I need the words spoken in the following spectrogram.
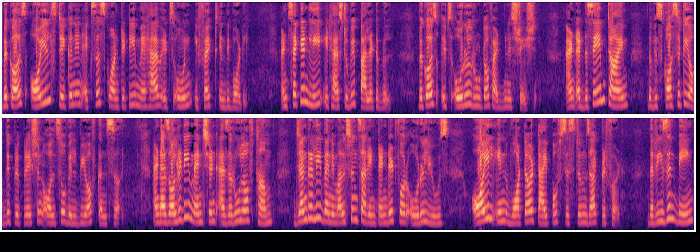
because oils taken in excess quantity may have its own effect in the body. And secondly, it has to be palatable because it's oral route of administration and at the same time the viscosity of the preparation also will be of concern. And as already mentioned as a rule of thumb, Generally, when emulsions are intended for oral use, oil in water type of systems are preferred. The reason being,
